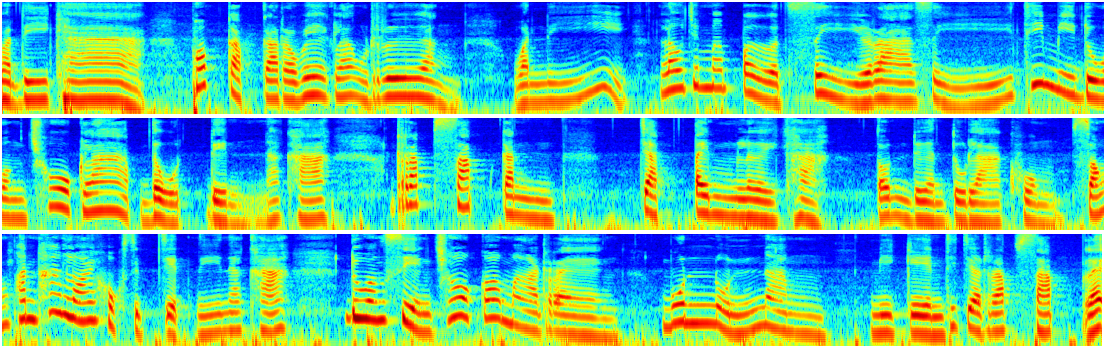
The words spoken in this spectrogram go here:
วัสดีค่ะ พบกับการะเวกเล่าเรื่อง วันนี้เราจะมาเปิด4ราศีที่มีดวงโชคลาภโดดเด่นนะคะ รับทรัพย์กันจัดเต็มเลยค่ะ ต้นเดือนตุลาคม 2567 นี้นะคะ ดวงเสี่ยงโชคก็มาแรง บุญหนุนนำ มีเกณฑ์ที่จะรับทรัพย์และ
